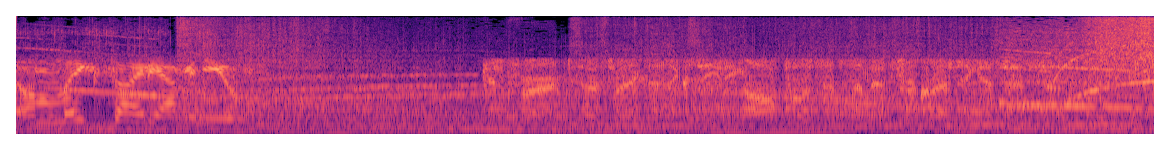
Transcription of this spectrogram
on Lakeside Avenue. Confirmed. Suspect is exceeding all posted limits. Requesting assistance.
